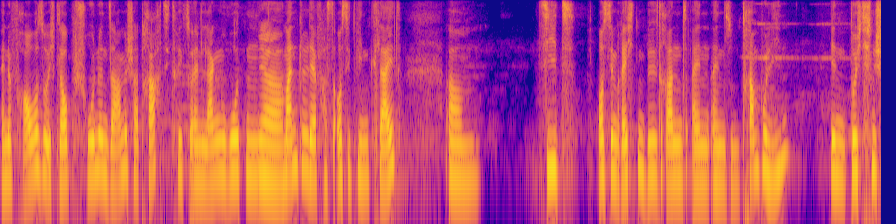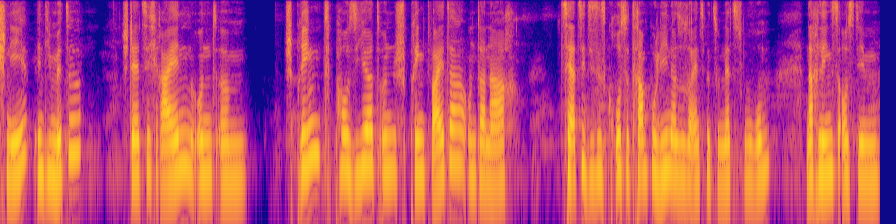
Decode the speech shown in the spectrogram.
eine Frau, so ich glaube schon in samischer Tracht. Sie trägt so einen langen roten Ja. Mantel, der fast aussieht wie ein Kleid. Ähm, zieht aus dem rechten Bildrand ein, ein so ein Trampolin in, durch den Schnee in die Mitte, stellt sich rein und ähm, springt, pausiert und springt weiter und danach zerrt sie dieses große Trampolin, also so eins mit so einem Netz drumherum, nach links aus dem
